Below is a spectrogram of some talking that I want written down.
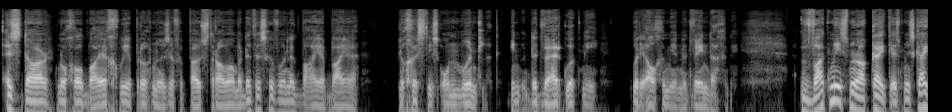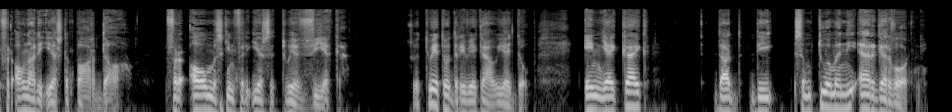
is daar nogal baie goeie prognose vir posttrauma, maar dit is gewoonlik baie baie logisties onmoontlik en dit werk ook nie oor die algemeen noodwendig nie. Wat mens moet na kyk is mens kyk veral na die eerste paar dae. Veral miskien vir die eerste 2 weke. So 2 tot 3 weke hou jy dop. En jy kyk dat die simptome nie erger word nie.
